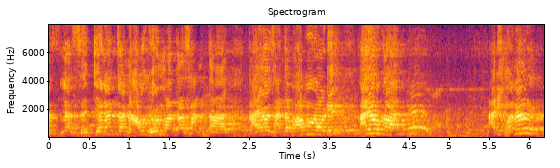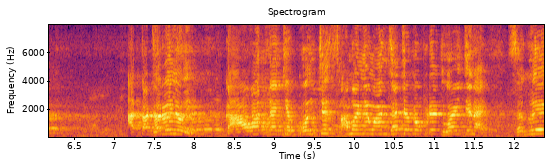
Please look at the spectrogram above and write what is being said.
कसल्या सज्जनांचं नाव घेऊन माका सांगतात? काय हो साधा बाबू गावडे? काय हो काय आणि म्हणाल आता ठरवलोय गावात त्यांचे कोणतेच सामान्य माणसाचे कपडे धुवायचे नाही सगळे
